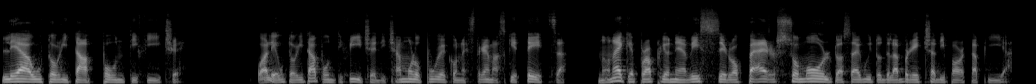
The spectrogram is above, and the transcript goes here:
le autorità pontificie. Quali autorità pontificie, diciamolo pure con estrema schiettezza, non è che proprio ne avessero perso molto a seguito della breccia di Porta Pia.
